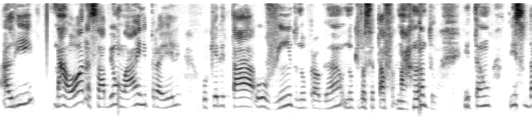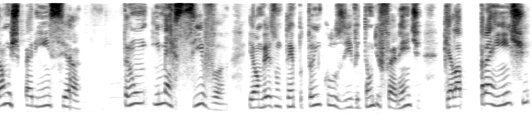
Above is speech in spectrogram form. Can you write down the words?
ali na hora, sabe, online para ele o que ele está ouvindo no programa, no que você está narrando. Então, isso dá uma experiência tão imersiva e ao mesmo tempo tão inclusiva e tão diferente que ela preenche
